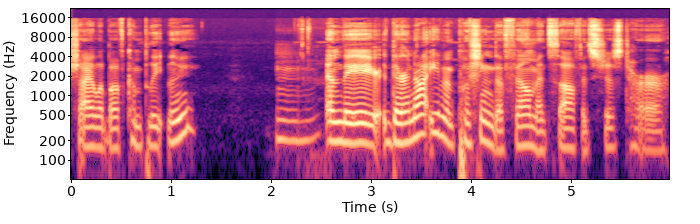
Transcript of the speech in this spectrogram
Shia LaBeouf completely. Mm-hmm. And they they're not even pushing the film itself. It's just her.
